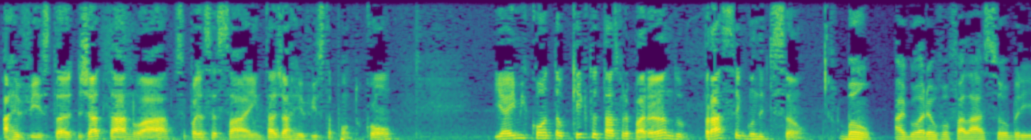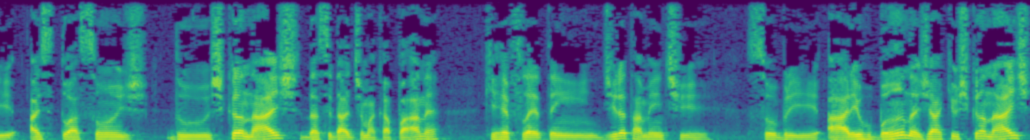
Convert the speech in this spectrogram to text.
a revista já está no ar, você pode acessar em tajarrevista.com. E aí me conta o que, que tu estás preparando para a segunda edição. Bom, agora eu vou falar sobre as situações dos canais da cidade de Macapá, né? Que refletem diretamente sobre a área urbana, já que os canais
